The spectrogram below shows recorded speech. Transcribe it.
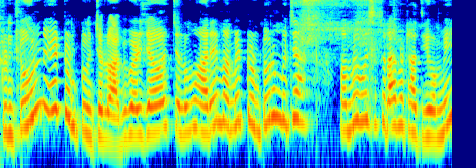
टुनटुन, ए, टुनटुन, चलो अभी बढ़ जाओ। चलो अरे मम्मी, टुनटुन, मुझे, मम्मी, मुझे सलाह बैठाती हो मम्मी।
